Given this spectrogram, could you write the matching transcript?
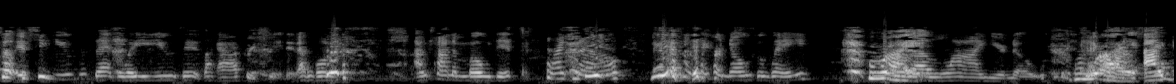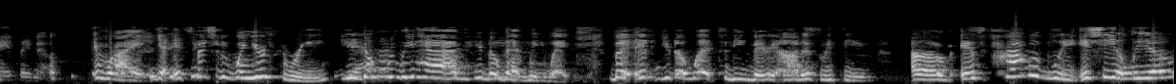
So if she uses that the way you use it, like I appreciate it. I'm gonna, I'm trying to mold it right now. Yeah. I'm gonna take her nose away. Right. Align uh, your nose. Right. I I can't say no. Right. Yeah, especially when you're three. You Yeah. don't really have, you know, that leeway. But it, you know what, to be very honest with you, um, it's probably, is she a Leo?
